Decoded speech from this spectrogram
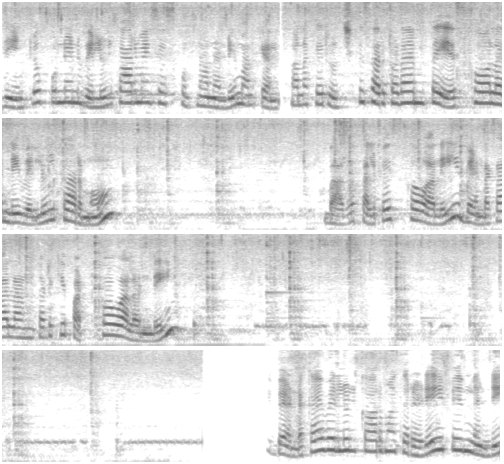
దీంట్లో ఇప్పుడు నేను వెల్లుల్లి కారం వేసేసుకుంటున్నానండి. మనకి ఎంత మనకి రుచికి సరిపడంత వేసుకోవాలండి వెల్లుల్లి కారము. బాగా కలిపేసుకోవాలి. బెండకాయలు అంతటికి పట్టుకోవాలండి. ఈ బెండకాయ వెల్లుల్లి కారం అయితే రెడీ అయిపోయిందండి.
